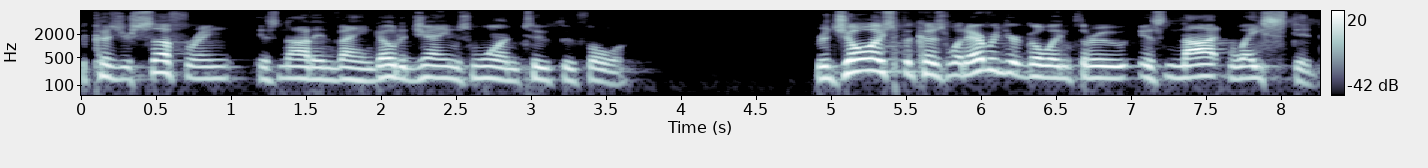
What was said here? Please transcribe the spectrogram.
because your suffering is not in vain. Go to James 1 2 through 4. Rejoice because whatever you're going through is not wasted.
